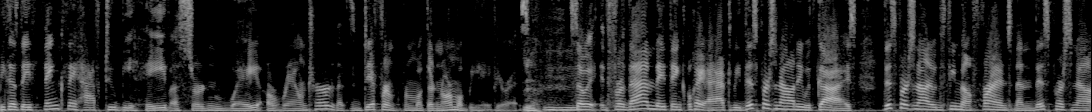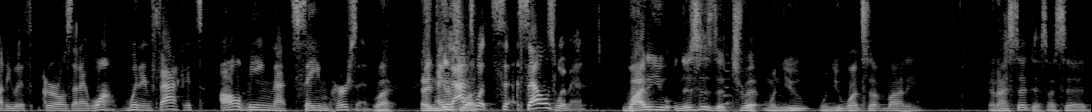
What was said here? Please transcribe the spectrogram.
because they think they have to behave a certain way around her that's different from what their normal behavior is. Mm-hmm. Mm-hmm. So it, for them, they think, okay, I have to be this personality with guys, this personality with female friends, and then this personality with girls that I want. When in fact, it's all being that same person. Right. And And, guess that's what? what, s- sells women. Why do you? And this is the trip when you when you want somebody. And I said this. I said,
